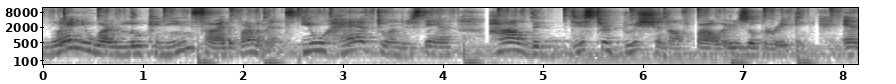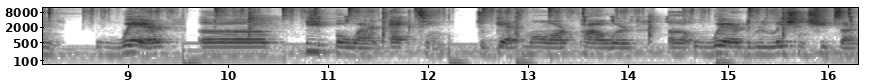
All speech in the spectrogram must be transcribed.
when you are looking inside the parliament, you have to understand how the distribution of power is operating and where uh, people are acting to get more power, uh, where the relationships are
